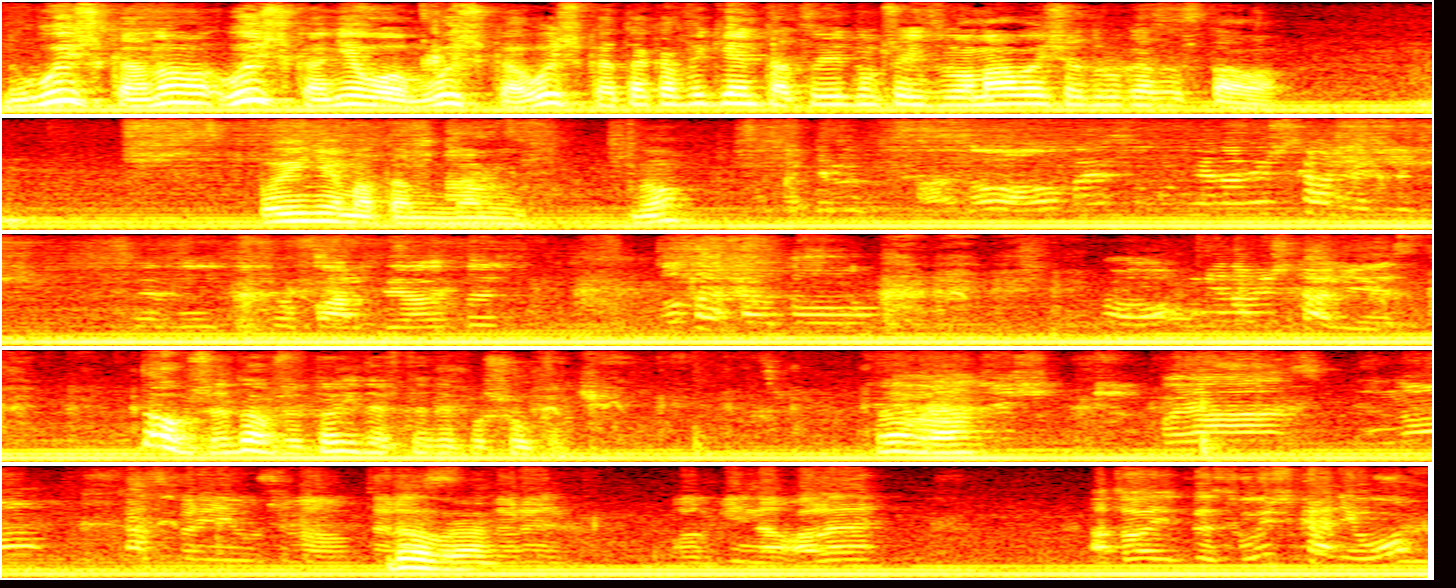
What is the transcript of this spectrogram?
No, łyżka, no łyżka, nie łom, łyżka, łyżka, taka wygięta, co jedną część złamałeś, a druga została. Bo jej nie ma tam na miejscu. No. Ale to jest... No tak, ale to... No, u mnie na mieszkaniu jest. Dobrze, dobrze, to idę wtedy poszukać. Dobra. Gdzieś, bo ja, no, Kasper jej używał teraz. Dobra. Który ale... A to, to jest łyżka, nie łom?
